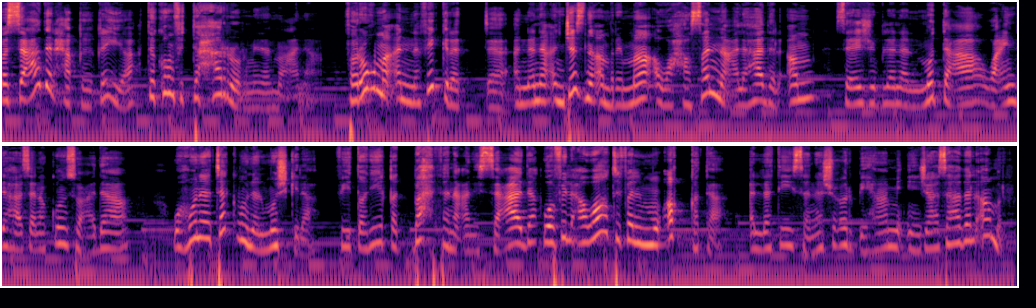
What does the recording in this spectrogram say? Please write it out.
فالسعادة الحقيقية تكون في التحرر من المعاناة. فرغم أن فكرة أننا أنجزنا أمر ما أو حصلنا على هذا الأمر سيجب لنا المتعة وعندها سنكون سعداء. وهنا تكمن المشكلة في طريقة بحثنا عن السعادة وفي العواطف المؤقتة التي سنشعر بها من إنجاز هذا الأمر.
